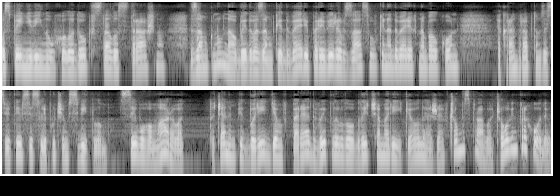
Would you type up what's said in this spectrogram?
По спині війнув холодок, стало страшно, замкнув на обидва замки двері, перевірив засувки на дверях на балкон. Екран раптом засвітився сліпучим світлом. Сивого марева, точеним підборіддям вперед випливло обличчя Марійки. Олеже, в чому справа? Чого він приходив?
